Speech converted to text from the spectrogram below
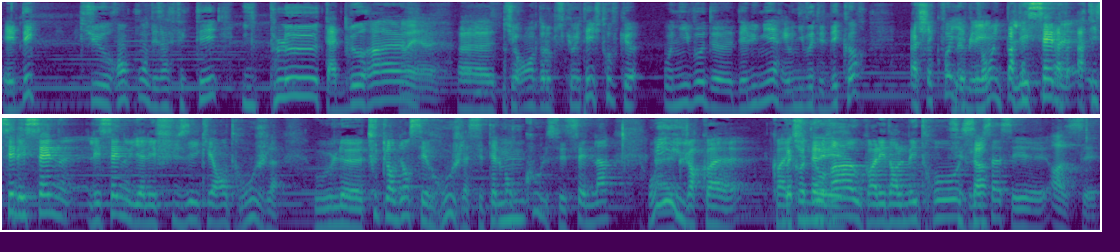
Et, dès que tu rencontres des infectés, il pleut, tu as de l'orage, euh, tu rentres dans l'obscurité. Je trouve que au niveau des lumières et au niveau des décors, à chaque fois, il y a vraiment une partie les scènes, artistique. les scènes, les scènes où il y a les fusées éclairantes rouges là, où le, toute l'ambiance est rouge là, c'est tellement mm. cool ces scènes là. Oui, genre quand, quand bah, elle est ou quand elle est dans le métro, c'est ça. c'est, oh, c'est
